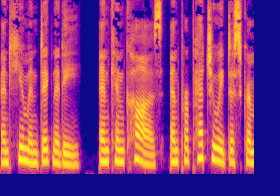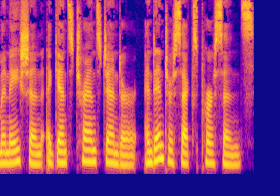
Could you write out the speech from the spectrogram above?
and human dignity, and can cause and perpetuate discrimination against transgender and intersex persons.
